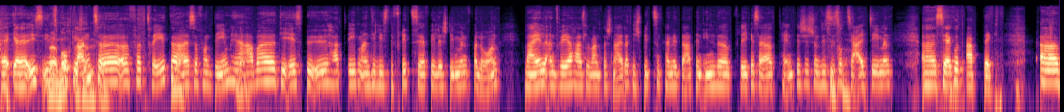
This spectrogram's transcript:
Er ist Innsbruck-Landvertreter, ja. also von dem her. Ja. Aber die SPÖ hat eben an die Liste Fritz sehr viele Stimmen verloren, weil Andrea Haselwanter-Schneider, die Spitzenkandidatin in der Pflege, sehr authentisch ist und diese. Sozialthemen äh, sehr gut abdeckt. Äh,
